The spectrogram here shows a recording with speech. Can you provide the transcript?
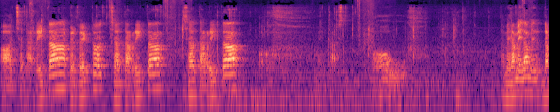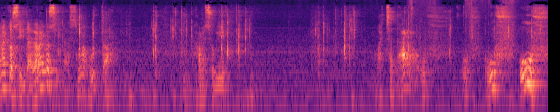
Ah, chatarrita, perfecto. Chatarrita, chatarrita. Uf, me encanta. Oh. Dame, dame, dame, dame cositas, dame cositas. Me gusta. Déjame subir. Más chatarra, uf, uf, uf, uf.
